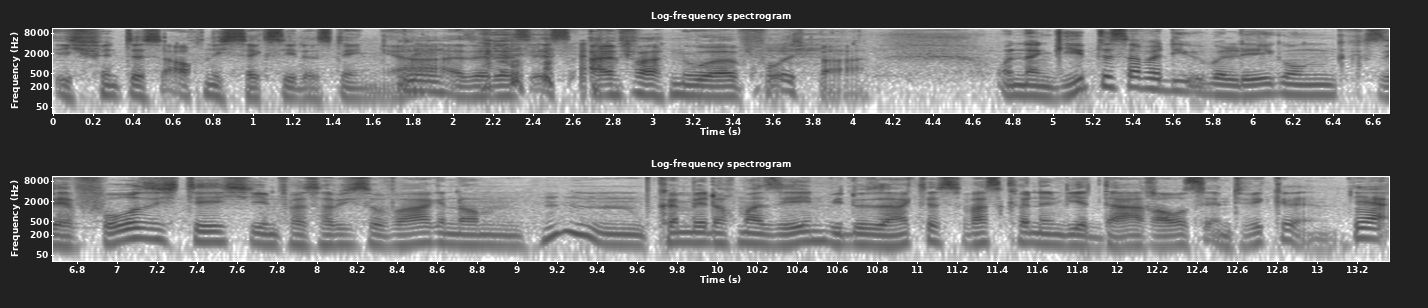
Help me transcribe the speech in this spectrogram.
Ich finde das auch nicht sexy, das Ding. Ja. Nee. Also das ist einfach nur furchtbar. Und dann gibt es aber die Überlegung, sehr vorsichtig, jedenfalls habe ich so wahrgenommen, hm, können wir doch mal sehen, wie du sagtest, was können wir daraus entwickeln? Ja.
